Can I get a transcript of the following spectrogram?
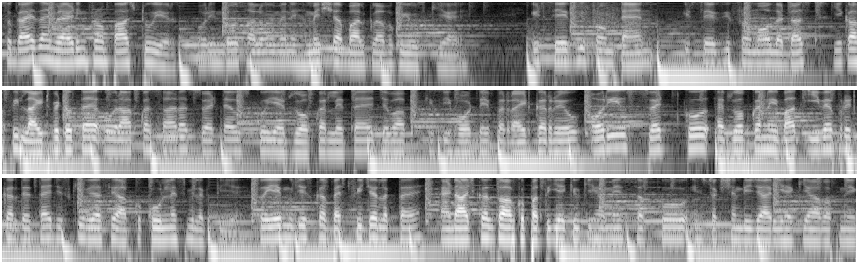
so guys I am riding from past two years और इन दो सालों में मैंने हमेशा बाल क्लावा को यूज़ किया है। It saves you from tan it saves you from all the dust ये काफ़ी लाइट वेट होता है और आपका सारा स्वेट है, उसको ये एब्जॉर्ब कर लेता है जब आप किसी हॉट डे पर राइड कर रहे हो। और ये उस स्वेट को एब्जॉर्ब करने के बाद इवेपोरेट कर देता है, जिसकी वजह से आपको कूलनेस भी लगती है। सो so ये मुझे इसका बेस्ट फीचर लगता है। एंड आजकल तो आपको पता ही है, क्योंकि हमें सबको इंस्ट्रक्शन दी जा रही है कि आप अपने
